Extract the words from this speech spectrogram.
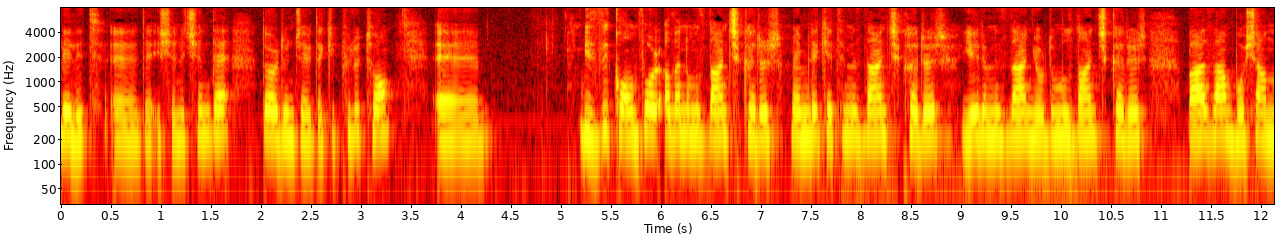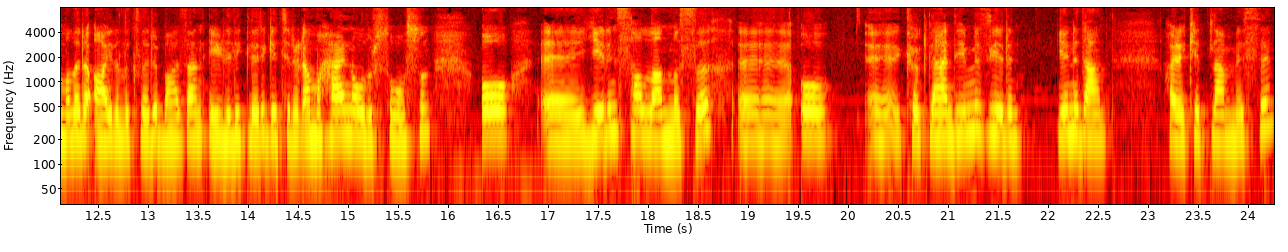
Lilith e, de işin içinde. Dördüncü evdeki Plüto e, bizi konfor alanımızdan çıkarır, memleketimizden çıkarır, yerimizden, yurdumuzdan çıkarır. Bazen boşanmaları, ayrılıkları, bazen evlilikleri getirir ama her ne olursa olsun o e, yerin sallanması, e, o e, köklendiğimiz yerin yeniden hareketlenmesi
